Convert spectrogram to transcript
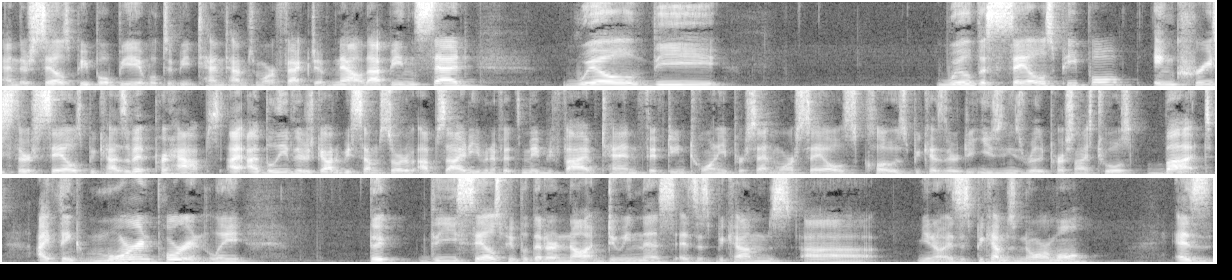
and their salespeople be able to be 10 times more effective. Now, that being said, will the will the salespeople increase their sales because of it? Perhaps. I, I believe there's got to be some sort of upside, even if it's maybe 5, 10, 15, 20% more sales closed because they're using these really personalized tools. But I think more importantly, the the salespeople that are not doing this, as this becomes, uh, you know, as this becomes normal, as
